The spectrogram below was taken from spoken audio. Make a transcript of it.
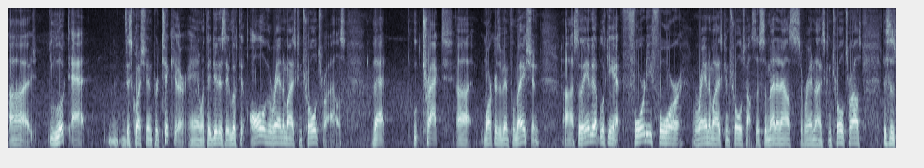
uh, looked at this question in particular. And what they did is they looked at all of the randomized controlled trials that tracked uh, markers of inflammation. Uh, so they ended up looking at 44 randomized controlled trials. So this is a meta-analysis of randomized controlled trials. This is,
